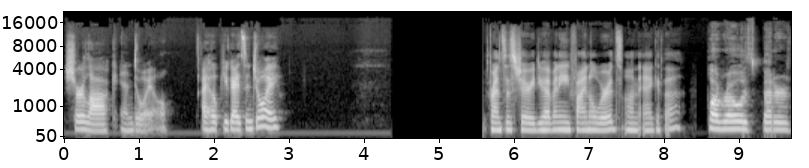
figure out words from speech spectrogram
Sherlock and Doyle. I hope you guys enjoy. Francis Sherry, do you have any final words on Agatha? Poirot is better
